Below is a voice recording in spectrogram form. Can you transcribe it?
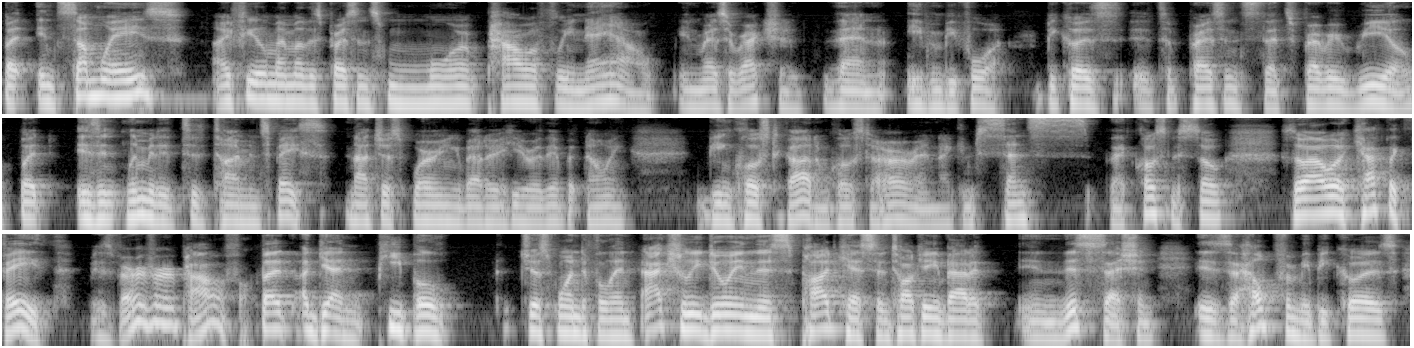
but in some ways I feel my mother's presence more powerfully now in resurrection than even before. Because it's a presence that's very real, but isn't limited to time and space. Not just worrying about her here or there, but knowing being close to God, I'm close to her, and I can sense that closeness. So, so our Catholic faith is very, very powerful. But again, people just wonderful, and actually doing this podcast and talking about it in this session is a help for me because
